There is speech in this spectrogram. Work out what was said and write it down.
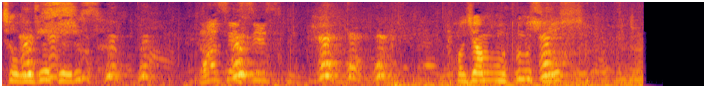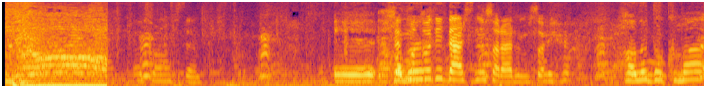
Challenge yapıyoruz. Daha sessiz. Hocam mutlu musunuz? Ben sormak isterim. Ee, halı... matematik dersinde sorardım bu soruyu. Halı dokuma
